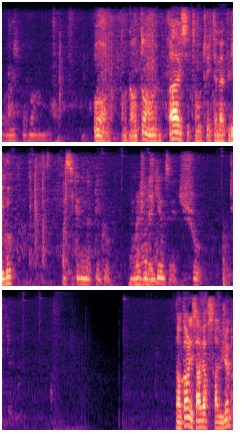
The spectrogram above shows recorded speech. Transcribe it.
Voilà, voir. Oh, encore un temps, hein. Ah, c'est ton truc, ta map Lego. Ah, c'est que des maps Lego. Moi, je vais la game, ça va être chaud. T'as encore les serveurs Strive Jump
